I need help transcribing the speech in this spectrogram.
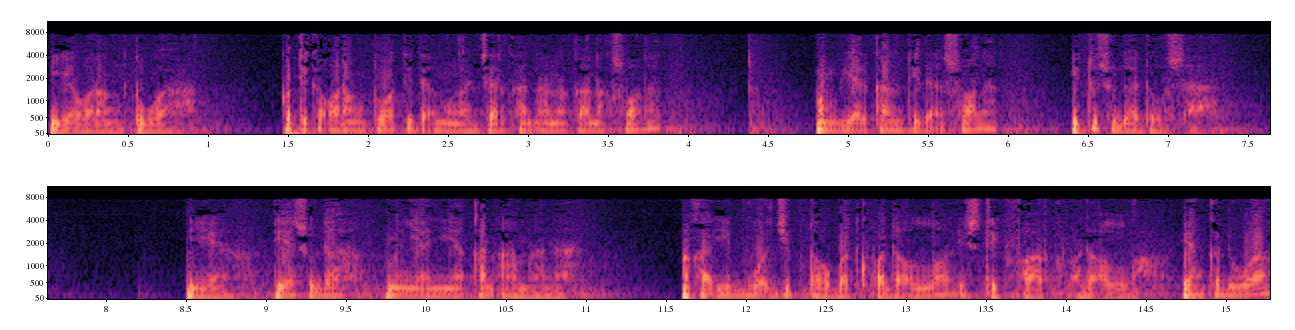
ya orang tua. Ketika orang tua tidak mengajarkan anak-anak sholat, membiarkan tidak sholat, itu sudah dosa. Ya, dia sudah menyia-nyiakan amanah. Maka ibu wajib taubat kepada Allah, istighfar kepada Allah. Yang kedua,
